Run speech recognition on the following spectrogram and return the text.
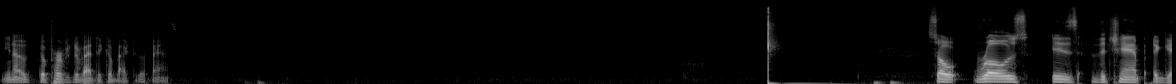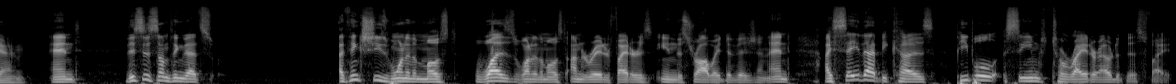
You know, the perfect event to come back to the fans. So Rose is the champ again. And this is something that's I think she's one of the most was one of the most underrated fighters in the strawweight division. And I say that because people seemed to write her out of this fight.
